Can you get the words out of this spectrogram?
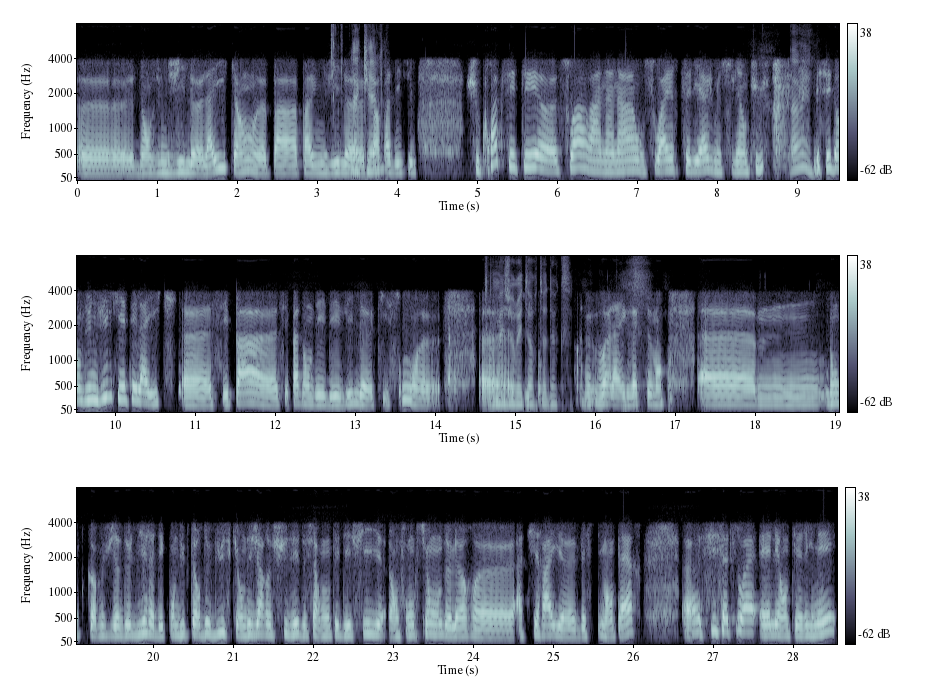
dans une ville laïque Hein, euh, pas, pas une ville, euh, pas des villes. Je crois que c'était euh, soit à Nana ou soit à Herzliya, je me souviens plus. Ah Mais c'est dans une ville qui était laïque. Euh, c'est pas euh, c'est pas dans des, des, villes qui sont euh, majorité orthodoxe. Voilà, exactement. donc, comme je viens de le dire, il y a des conducteurs de bus qui ont déjà refusé de faire monter des filles en fonction de leur attirail vestimentaire. si cette loi elle est entérinée,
